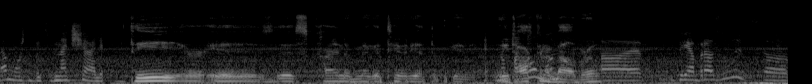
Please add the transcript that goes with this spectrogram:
да, может быть, в начале. There is this kind of negativity at the beginning. What are Но you потом talking он, about, bro? а, преобразуется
